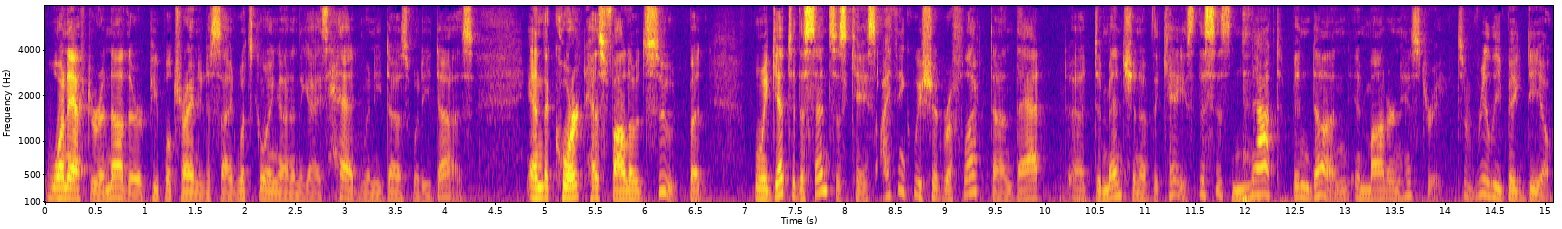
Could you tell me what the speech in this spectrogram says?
one after another, people trying to decide what's going on in the guy's head when he does what he does. And the court has followed suit. But when we get to the census case, I think we should reflect on that uh, dimension of the case. This has not been done in modern history. It's a really big deal.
